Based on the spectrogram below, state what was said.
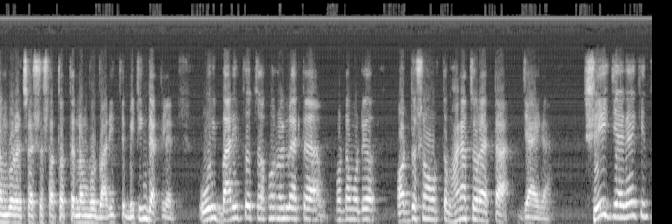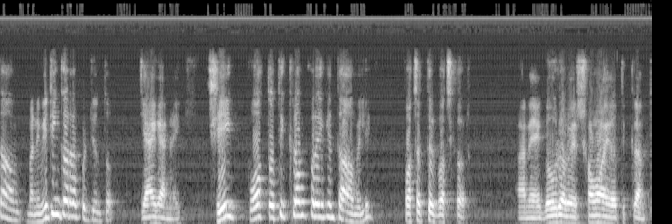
নম্বরের ছয়শো সাতাত্তর নম্বর বাড়িতে মিটিং ডাকলেন। ওই বাড়ি তো তখন হইল একটা মোটামুটি অর্ধসমর্থ ভাঙাচোরা একটা জায়গা। সেই জায়গায় কিন্তু মানে মিটিং করার পর্যন্ত জায়গা নাই। সেই পথ অতিক্রম করেই কিন্তু আওয়ামী লীগ পঁচাত্তর বছর মানে গৌরবের সময় অতিক্রান্ত।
